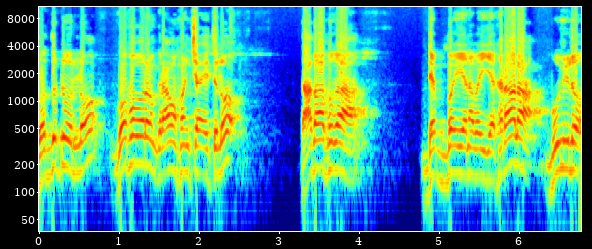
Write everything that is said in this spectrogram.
రొద్దుటూరులో గోపవరం గ్రామ పంచాయతీలో దాదాపుగా డెబ్బై ఎనభై ఎకరాల భూమిలో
